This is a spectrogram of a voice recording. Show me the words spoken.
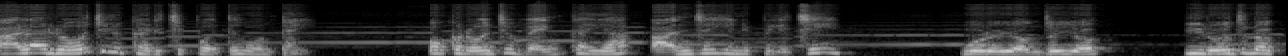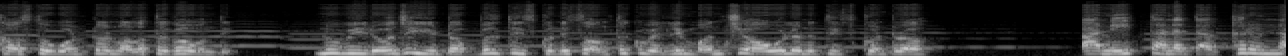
అలా రోజులు గడిచిపోతూ ఉంటాయి. ఒకరోజు వెంకయ్య అంజయ్యని పిలిచి ఒరే అంజయ్య ఈ రోజు నాకు కాస్త ఒంట్లో నలతగా ఉంది. నువ్వు ఈ రోజు ఈ డబ్బులు తీసుకుని సంతకు వెళ్ళి మంచి ఆవులను తీసుకుంట్రా అని తన దగ్గరున్న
